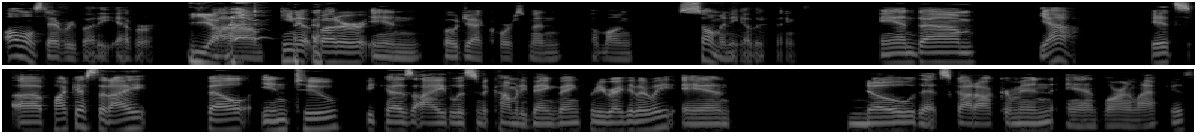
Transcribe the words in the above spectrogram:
almost everybody ever. Yeah. Um, peanut butter in BoJack Horseman, among so many other things. And um, yeah, it's a podcast that I fell into because I listen to Comedy Bang Bang pretty regularly and know that Scott Aukerman and Lauren Lapkus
